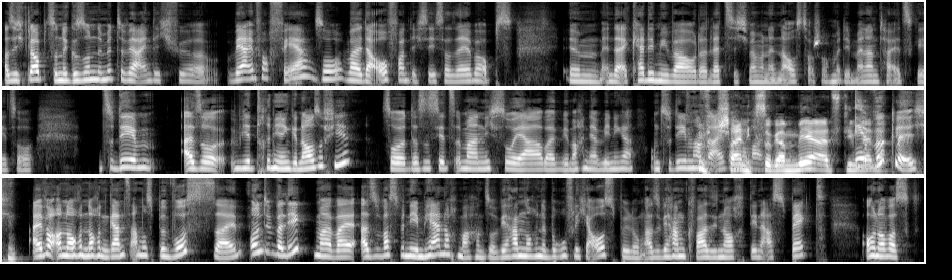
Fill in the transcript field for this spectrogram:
Also ich glaube, so eine gesunde Mitte wäre eigentlich für, wäre einfach fair, so, weil der Aufwand, ich sehe es ja selber, ob es ähm, in der Academy war oder letztlich, wenn man in den Austausch auch mit den Männern teils geht, so. Zudem, also wir trainieren genauso viel, so, das ist jetzt immer nicht so, ja, aber wir machen ja weniger. Und zudem haben wir einfach. Wahrscheinlich sogar mehr als die ja, Männer. wirklich. Einfach auch noch, noch ein ganz anderes Bewusstsein. Und überlegt mal, weil, also was wir nebenher noch machen, so, wir haben noch eine berufliche Ausbildung. Also wir haben quasi noch den Aspekt, auch noch was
